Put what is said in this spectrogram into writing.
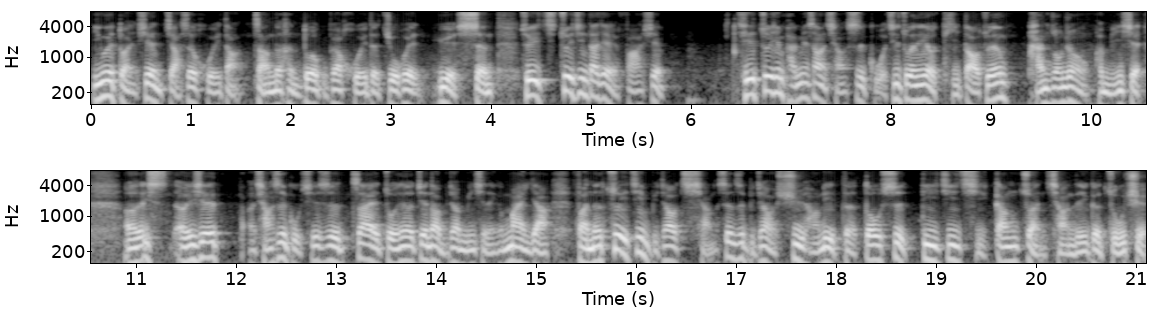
因为短线假设回档，涨的很多的股票回的就会越深。所以最近大家也发现，其实最近盘面上的强势股，其实昨天也有提到，昨天盘中就很很明显，呃呃一些。呃，强势股其实，在昨天又见到比较明显的一个卖压，反而最近比较强，甚至比较有续航力的，都是低基期刚转强的一个族群。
